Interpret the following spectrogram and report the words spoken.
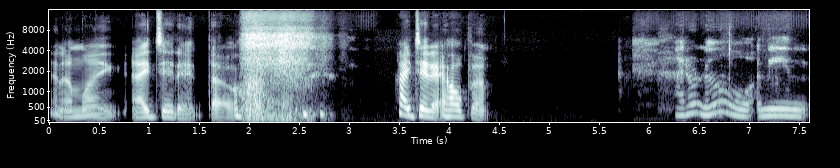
And I'm like, I didn't though. I didn't help him. I don't know. I mean,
